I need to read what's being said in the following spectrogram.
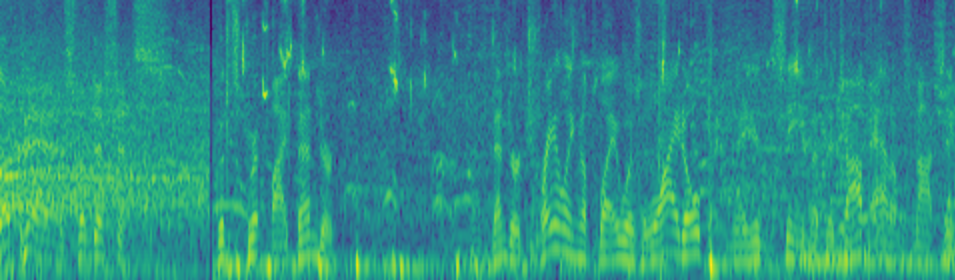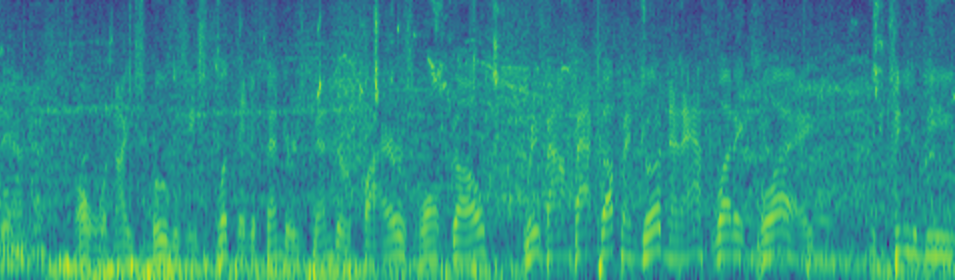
Lopez from distance. Good strip by Bender. Bender trailing the play was wide open. They didn't see him at the top. Adams knocks it in. Oh, a nice move as he split the defenders. Bender fires, won't go. Rebound back up and good and an athletic play. They continue to be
